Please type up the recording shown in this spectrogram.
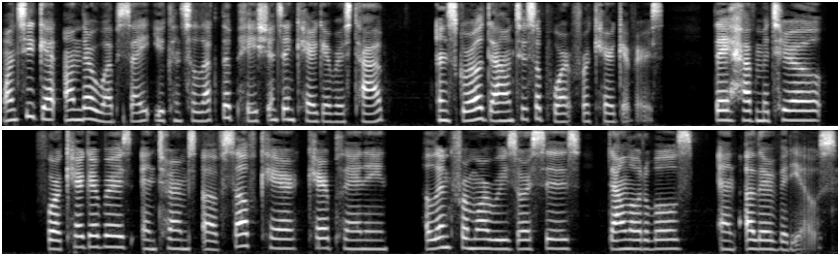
Once you get on their website, you can select the Patients and Caregivers tab and scroll down to support for caregivers. They have material for caregivers in terms of self care, care planning, a link for more resources, downloadables, and other videos.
